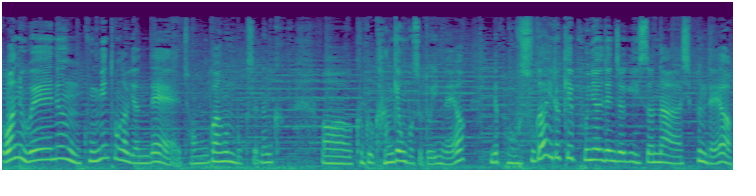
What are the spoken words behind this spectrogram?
원외에는 국민통합연대 정광훈 목사 등 그- 어, 극우 강경 보수도 있네요. 근데 보수가 이렇게 분열된 적이 있었나 싶은데요.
